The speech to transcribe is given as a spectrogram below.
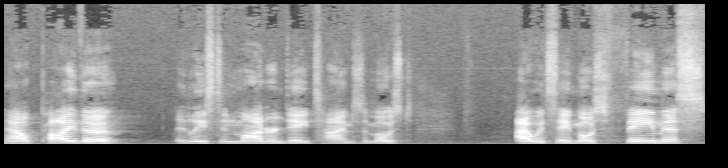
Now, probably the, at least in modern day times, the most, I would say, most famous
